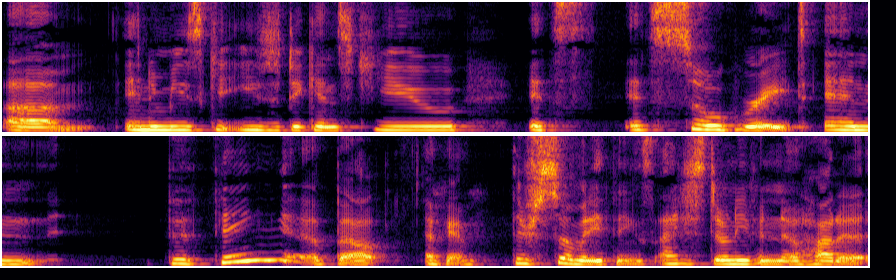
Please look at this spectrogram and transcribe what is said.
Um, enemies get used against you. It's it's so great. And the thing about okay, there's so many things. I just don't even know how to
